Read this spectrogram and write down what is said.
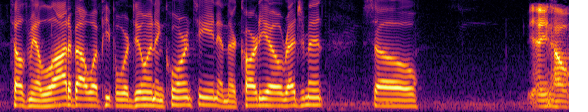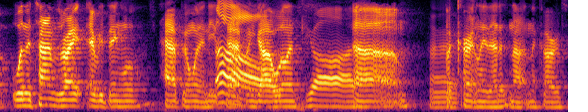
Tells me a lot about what people were doing in quarantine and their cardio regimen. So Yeah, you know, when the time's right, everything will happen when it needs to happen, God willing. gosh. Um, All But currently, that is not in the cards.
